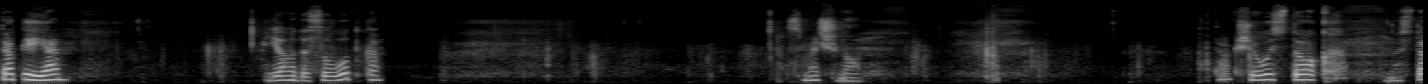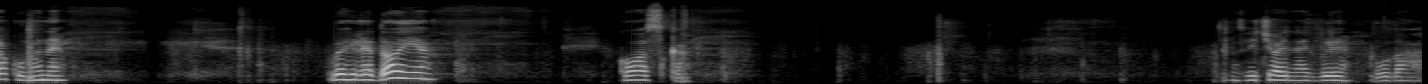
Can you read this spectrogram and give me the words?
Так і я. Ягода солодка. Смачно. Так що ось так. Ось так у мене виглядає казка. Звичайно, якби була,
